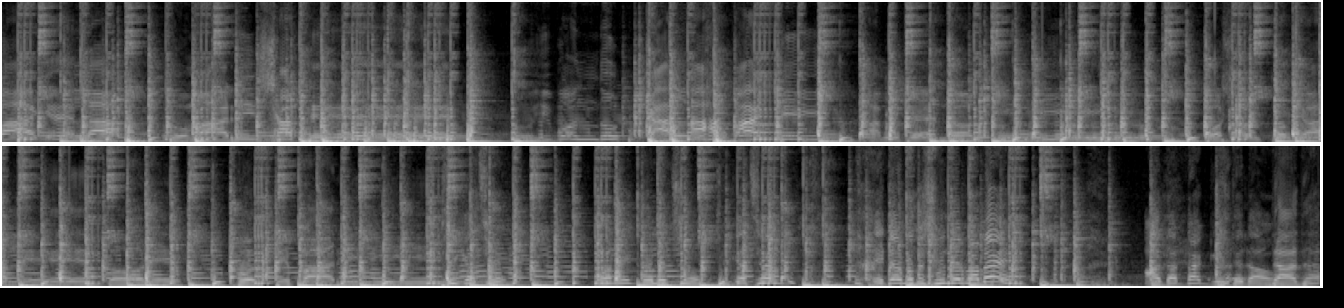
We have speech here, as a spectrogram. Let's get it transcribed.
পাগেলা তোমারই সাথে। আদারটা গেতে দাও। দাদা?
